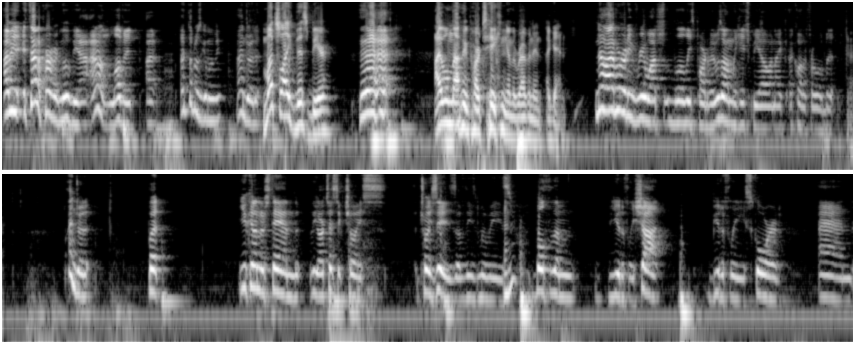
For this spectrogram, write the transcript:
I mean, it's not a perfect movie. I, I don't love it. I, I thought it was a good movie. I enjoyed it. Much like this beer, I will not be partaking in the Revenant again. no, I've already rewatched at least part of it. It was on like HBO, and I, I caught it for a little bit. Yeah. I enjoyed it, but you can understand the artistic choice choices of these movies. Mm-hmm. Both of them beautifully shot, beautifully scored, and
